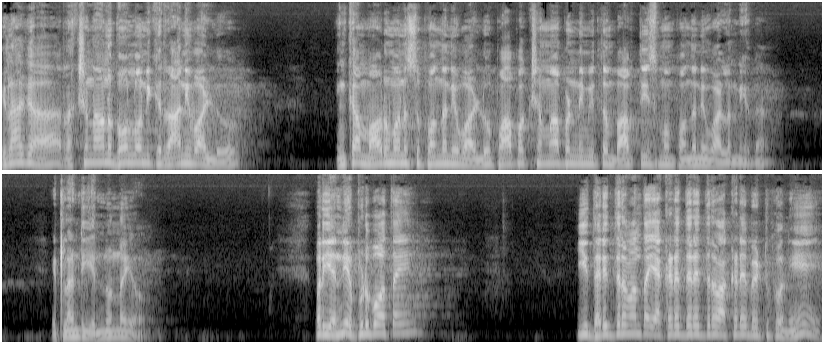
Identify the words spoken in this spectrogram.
ఇలాగా రక్షణానుభవంలోనికి రాని వాళ్ళు ఇంకా మారు మనసు పొందని వాళ్ళు పాప క్షమాపణ నిమిత్తం బాప్తీస్మం పొందని వాళ్ళ మీద ఇట్లాంటివి ఎన్నున్నాయో? మరి ఇవన్నీ ఎప్పుడు పోతాయి? ఈ దరిద్రం అంతా ఎక్కడే దరిద్రం అక్కడే పెట్టుకొని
